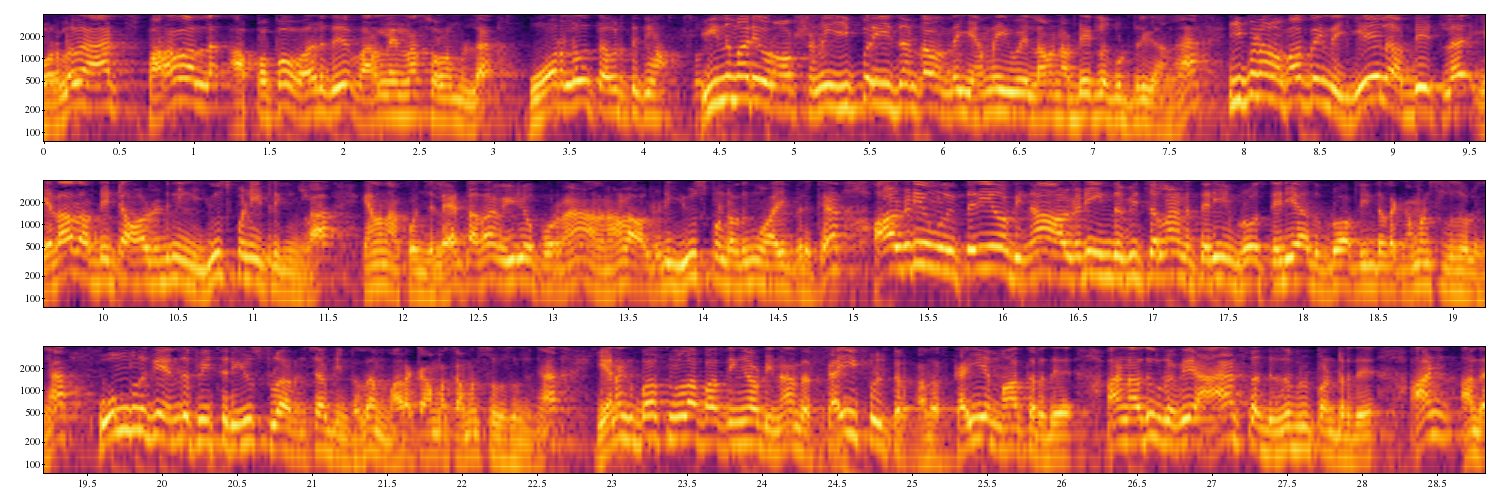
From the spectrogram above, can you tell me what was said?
ஓரளவு ஆட்ஸ் பரவாயில்ல அப்பப்போ வருது வரலைன்னா சொல்ல முடியல. ஓரளவு தவிர்த்துக்கலாம். இந்த மாதிரி ஒரு ஆப்ஷனும் இப்போ ரீசெண்டாக வந்து எம்ஐயூ லெவன் அப்டேட்டில் கொடுத்துருக்காங்க. இப்போ நம்ம பார்த்த இந்த ஏழு அப்டேட்டில் ஏதாவது அப்டேட் ஆல்ரெடி நீங்கள் யூஸ் பண்ணிட்டு இருக்கீங்களா? ஏன்னா நான் கொஞ்சம் லேட்டாக தான் வீடியோ போடுறேன். அதனால் ஆல்ரெடி யூஸ் பண்ணுறதுக்கும் வாய்ப்பு இருக்குது ஆல்ரெடி உங்களுக்கு தெரியும் அப்படின்னா ஆல்ரெடி இந்த ஃபீச்சர்லாம் எனக்கு தெரியும் ப்ரோ தெரியாது ப்ரோ அப்படின்றத கமெண்ட்ஸில் சொல்லுங்கள் உங்களுக்கு எந்த ஃபீச்சர் யூஸ்ஃபுல்லாக இருந்துச்சு அப்படின்றத மறக்காமல் கமெண்ட்ஸில் சொல்லுங்கள் எனக்கு பர்சனலாக பார்த்தீங்க அப்படின்னா அந்த ஸ்கை ஃபில்டர் அந்த ஸ்கையை மாற்றுறது அண்ட் அது கூடவே ஆட்ஸை டிசபிள் பண்ணுறது அண்ட் அந்த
